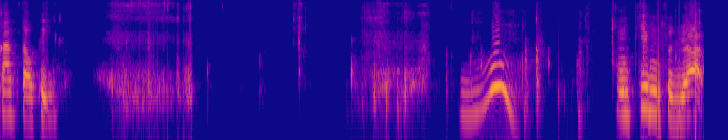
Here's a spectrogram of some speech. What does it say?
ข้างเตาผิงอืมจิ้มสุดยอด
